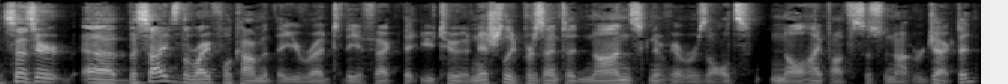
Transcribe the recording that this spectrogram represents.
Says here, uh, besides the rightful comment that you read to the effect that you two initially presented non significant results, null hypothesis was not rejected,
